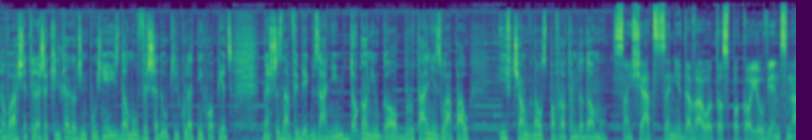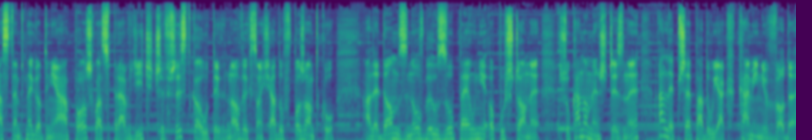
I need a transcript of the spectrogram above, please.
No właśnie, tyle że kilka godzin później z domu wyszedł kilkuletni chłopiec. Mężczyzna wybiegł za nim, dogonił go, brutalnie złapał i wciągnął z powrotem do domu. Sąsiadce nie dawało to spokoju, więc następnego dnia poszła sprawdzić, czy wszystko u tych nowych sąsiadów w porządku. Ale dom znów był zupełnie opuszczony. Szukano mężczyzny, ale przepadł jak kamień w wodę.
